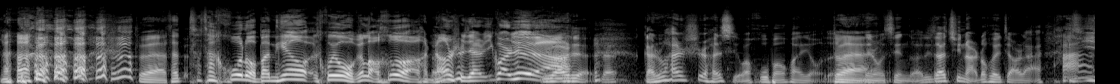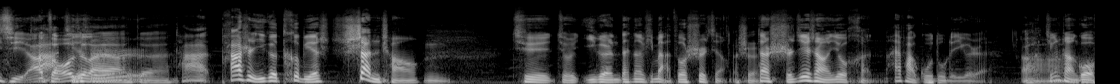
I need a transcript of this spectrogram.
了，对他他他忽悠了我半天，忽悠我跟老贺很长时间一块儿去一块儿去对敢叔还是很喜欢呼朋唤友的对那种性格，就他去哪儿都会叫着来他一起啊，走起来啊，对，他他是一个特别擅长嗯，去就是一个人单枪匹马做事情，是。但实际上又很害怕孤独的一个人啊。经常给我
